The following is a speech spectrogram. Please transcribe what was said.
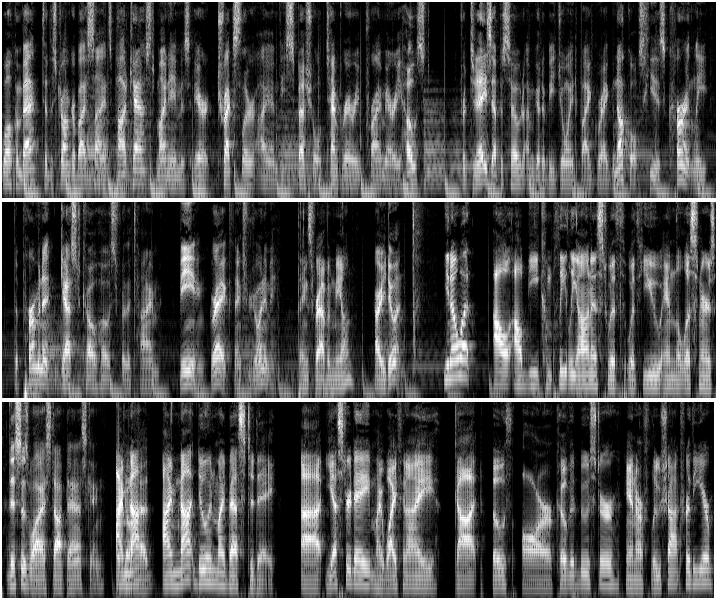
Welcome back to the Stronger by Science podcast. My name is Eric Trexler. I am the special temporary primary host. For today's episode, I'm going to be joined by Greg Nuckols. He is currently the permanent guest co host for the time being. Greg, thanks for joining me. Thanks for having me on. How are you doing? You know what? I'll I'll be completely honest with with you and the listeners. This is why I stopped asking. I'm not ahead. I'm not doing my best today. Uh, yesterday, my wife and I got both our COVID booster and our flu shot for the year.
